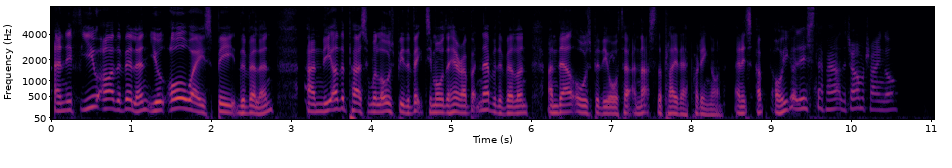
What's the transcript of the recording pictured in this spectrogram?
And if you are the villain, you'll always be the villain, and the other person will always be the victim or the hero, but never the villain, and they'll always be the author, and that's the play they're putting on. And it's up. All you got to do is step out of the drama triangle.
